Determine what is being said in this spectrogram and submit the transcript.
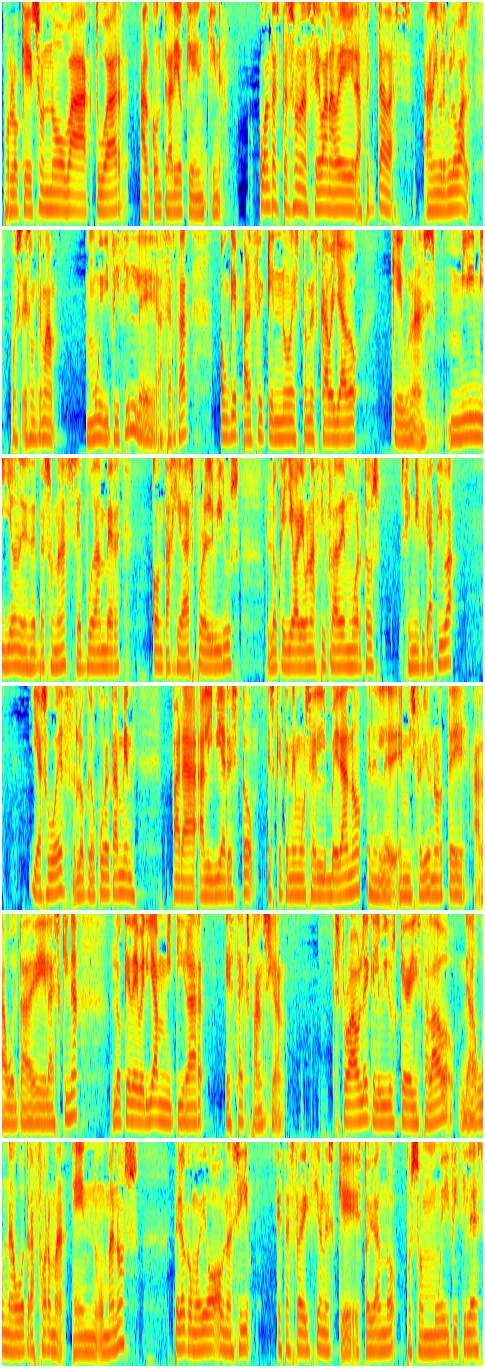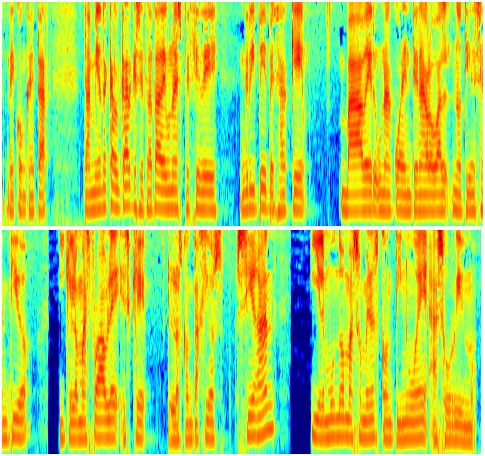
por lo que eso no va a actuar al contrario que en China. ¿Cuántas personas se van a ver afectadas a nivel global? Pues es un tema muy difícil de acertar, aunque parece que no es tan descabellado que unas mil millones de personas se puedan ver contagiadas por el virus, lo que llevaría a una cifra de muertos significativa. Y a su vez, lo que ocurre también para aliviar esto es que tenemos el verano en el hemisferio norte a la vuelta de la esquina, lo que debería mitigar esta expansión. Es probable que el virus quede instalado de alguna u otra forma en humanos, pero como digo, aún así, estas predicciones que estoy dando pues son muy difíciles de concretar. También recalcar que se trata de una especie de gripe y pensar que va a haber una cuarentena global no tiene sentido y que lo más probable es que los contagios sigan y el mundo más o menos continúe a su ritmo.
